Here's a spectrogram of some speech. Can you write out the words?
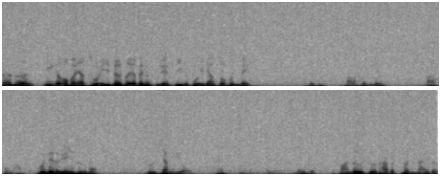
这是第一个，我们要处理垃圾要变成资源，第一个不一定要做分类，就是把它分类，把它分好。分类的原因是什么？事项有，嗯，每一个。把垃圾它的本来的，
